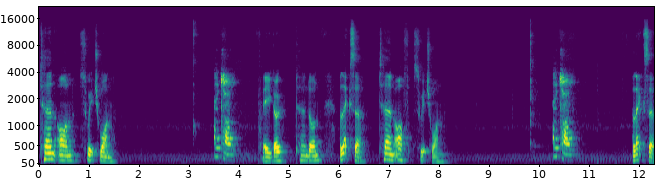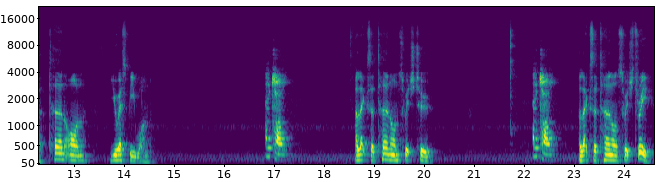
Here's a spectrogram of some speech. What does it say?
turn on switch one. Okay. There you go, turned on. Alexa, turn off switch one. Okay. Alexa, turn on USB 1. Okay. Alexa, turn on switch 2. Okay. Alexa, turn on switch 3.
